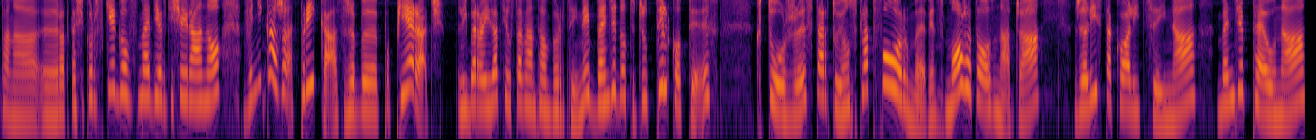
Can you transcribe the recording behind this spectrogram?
pana e, Radka Sikorskiego w mediach dzisiaj rano, wynika, że prikaz, żeby popierać liberalizację ustawy antyaborcyjnej, będzie dotyczył tylko tych, którzy startują z platformy. Więc może to oznacza, że lista koalicyjna będzie pełna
